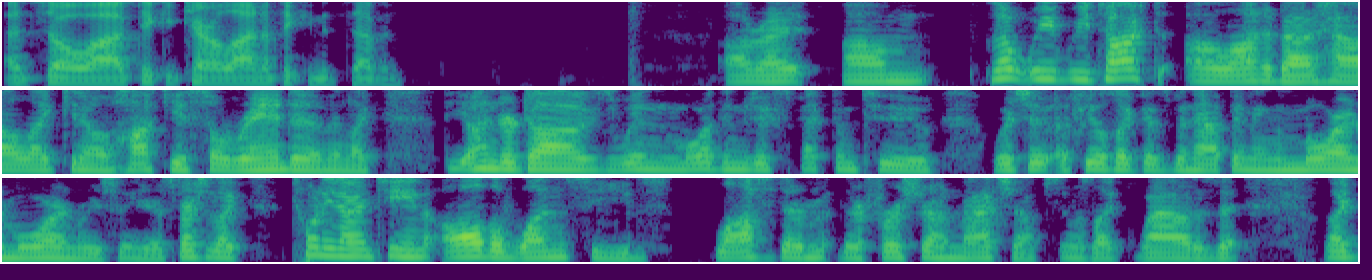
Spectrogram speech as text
and so uh, I'm taking Carolina. I'm taking it seven. All right. Um. So we we talked a lot about how like you know hockey is so random and like the underdogs win more than you'd expect them to, which it feels like has been happening more and more in recent years. Especially like 2019, all the one seeds lost their their first round matchups and it was like, wow, does it like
